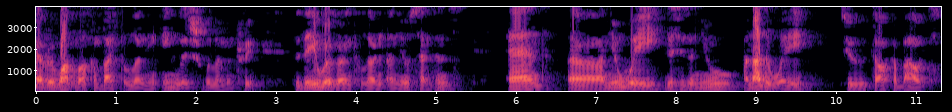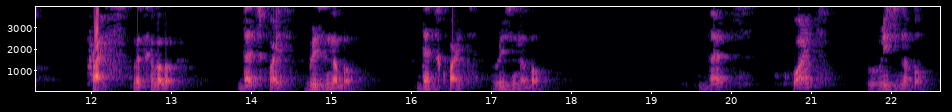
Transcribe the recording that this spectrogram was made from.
everyone, welcome back to Learning English with Lemon Tree. Today we're going to learn a new sentence and uh, a new way, this is a new, another way to talk about price. Let's have a look. That's quite reasonable. That's quite reasonable. That's quite reasonable.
